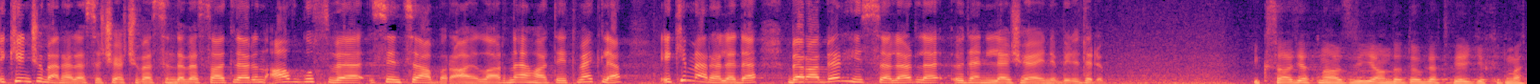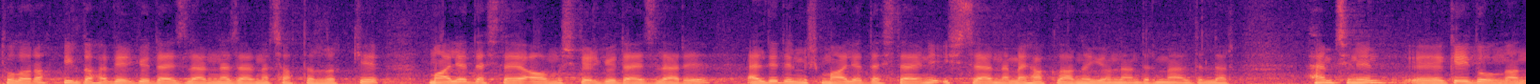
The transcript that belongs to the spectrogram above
ikinci mərhələsi çərçivəsində vəsaitlərin avqust və sentyabr aylarını əhatə etməklə iki mərhələdə bərabər hissələrlə ödəniləcəyini bildirib. İqtisadiyyat Nazirliyi yanında Dövlət Vergi Xidməti olaraq bir daha vergi ödəyicilərinin nəzərinə çatdırırıq ki, maliyyə dəstəyi almış vergi ödəyiciləri əldə edilmiş maliyyə dəstəyini işçilərin əmək haqlarına yönləndirməlidirlər. Həmçinin e, qeyd olunan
